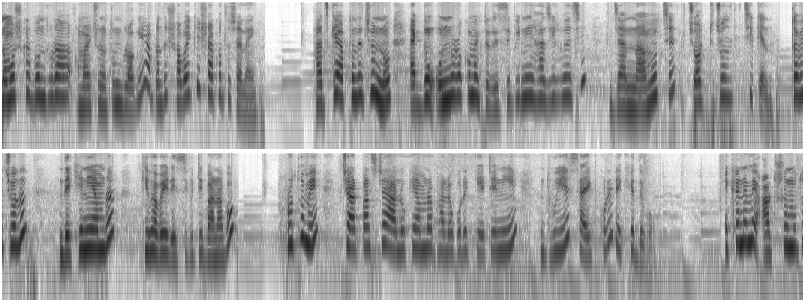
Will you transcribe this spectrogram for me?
নমস্কার বন্ধুরা, আমার একটি নতুন ব্লগে আপনাদের সবাইকে স্বাগত জানাই। আজকে আপনাদের জন্য একদম অন্যরকম একটা রেসিপি নিয়ে হাজির হয়েছি, যার নাম হচ্ছে চট জলদি চিকেন তবে চলুন, দেখে নিই আমরা কীভাবে এই রেসিপিটি বানাবো। প্রথমে চার পাঁচটা আলুকে আমরা ভালো করে কেটে নিয়ে ধুয়ে সাইড করে রেখে দেব। এখানে আমি আটশোর মতো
